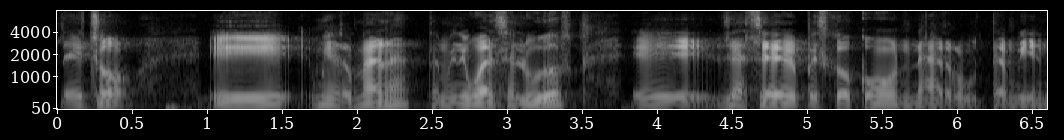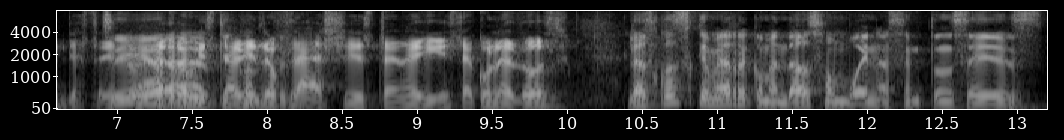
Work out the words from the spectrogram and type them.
De hecho, eh, mi hermana, también igual, saludos, eh, ya se pescó con Arrow también. Ya está Sí, viendo ¿verdad? Arrow, está Sí, viendo con- Flash, están ahí, está con las dos. Las cosas que me has recomendado son buenas, entonces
